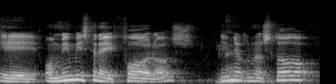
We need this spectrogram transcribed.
Ε, ο Μίμης Τραϊφόρος ναι. είναι γνωστό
